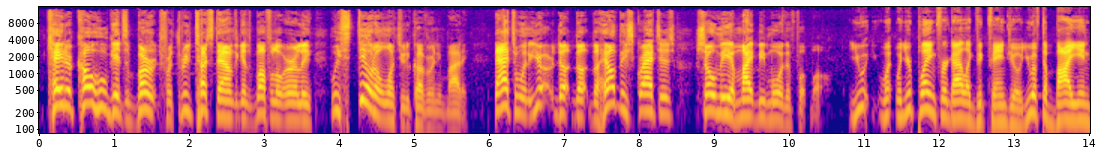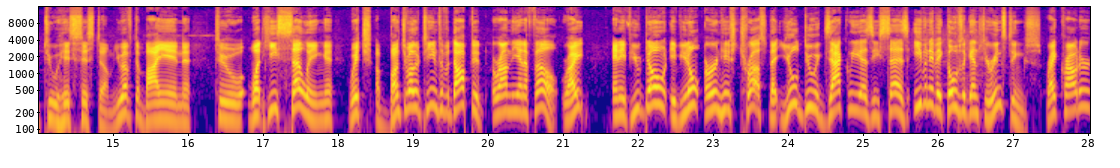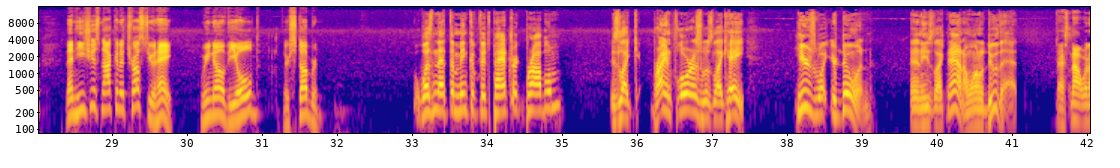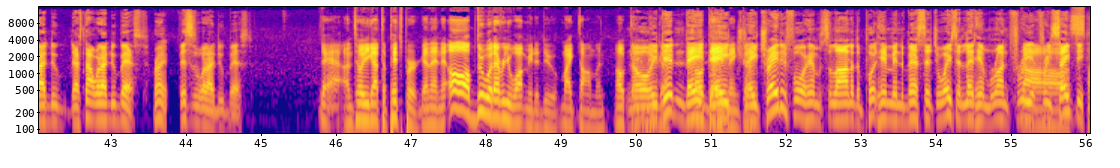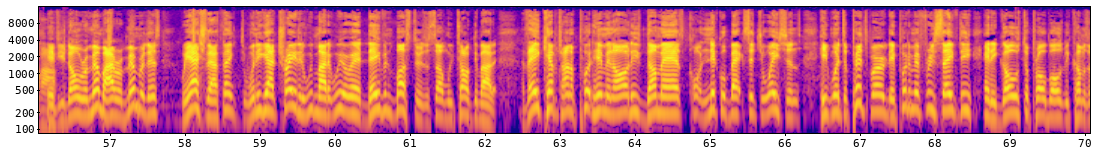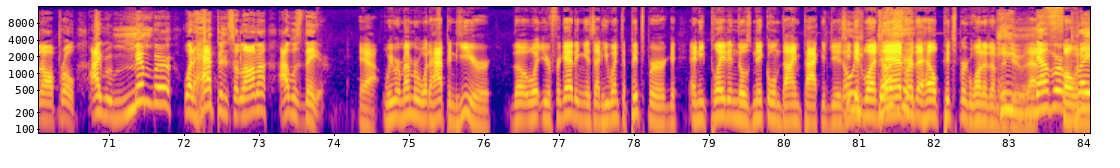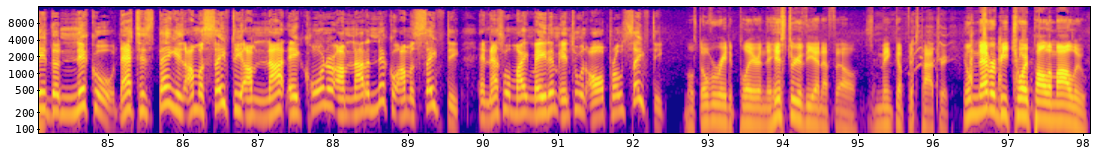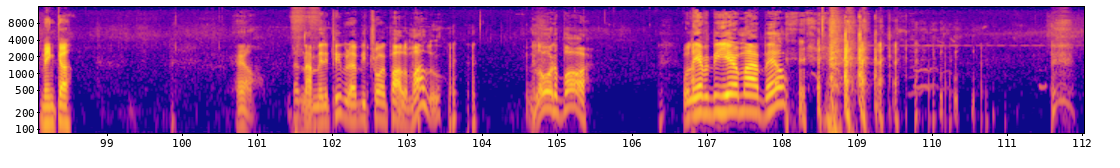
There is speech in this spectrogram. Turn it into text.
Kader Kohou gets burnt for three touchdowns against Buffalo early. We still don't want you to cover anybody. That's when you're the, the, the healthy scratches show me it might be more than football. you when, when you're playing for a guy like Vic Fangio, you have to buy into his system. You have to buy in to what he's selling, which a bunch of other teams have adopted around the NFL, right? And if you don't, if you don't earn his trust that you'll do exactly as he says, even if it goes against your instincts, right, Crowder, then he's just not going to trust you. And hey, we know the old, they're stubborn. Wasn't that the Minkah Fitzpatrick problem? Is like Brian Flores was like, "Hey, here's what you're doing," and he's like, "Nah, I want to do that." That's not what I do. That's not what I do best. Right. This is what I do best. Yeah, until you got to Pittsburgh, and then oh, I'll do whatever you want me to do, Mike Tomlin. Okay, No, he didn't. They okay, they Minkah. they traded for him, Solana, to put him in the best situation, let him run free at free Oh, safety. stop. If you don't remember, I remember this. We actually, I think, when he got traded, we might we were at Dave and Buster's or something. We talked about it. They kept trying to put him in all these dumbass nickelback situations. He went to Pittsburgh. They put him in free safety, and he goes to Pro Bowls, becomes an All Pro. I remember what happened, Solana. I was there. Yeah, we remember what happened here. Though what you're forgetting is that he went to Pittsburgh and he played in those nickel and dime packages. No, he did he whatever doesn't. the hell Pittsburgh wanted him He to do. That never phony. played the nickel. That's his thing. Is I'm a safety. I'm not a corner. I'm not a nickel. I'm a safety, and that's what Mike made him into an All-Pro safety. most overrated player in the history of the NFL. is Minkah Fitzpatrick. You'll never be Troy Polamalu, Minkah. Hell, there's not many people that be Troy Polamalu. Lower the bar. Will he ever be Jeremiah Bell?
